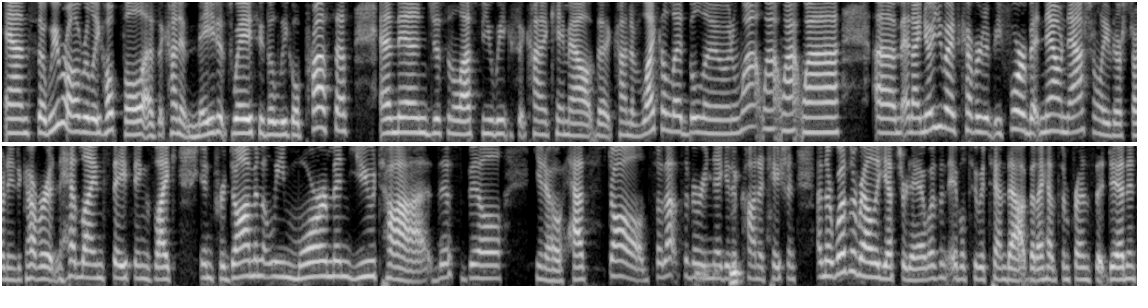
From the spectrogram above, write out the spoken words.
And so we were all really hopeful as it kind of made its way through the legal process. And then just in the last few weeks, it kind of came out that kind of like a lead balloon, wah, wah, wah, wah. Um, and I know you guys covered it before, but now nationally they're starting to cover it. And headlines say things like, in predominantly Mormon Utah, this bill, you know, has stalled. So that's a very negative connotation. And there was a rally yesterday. I wasn't able to attend that, but I had some friends that did. And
